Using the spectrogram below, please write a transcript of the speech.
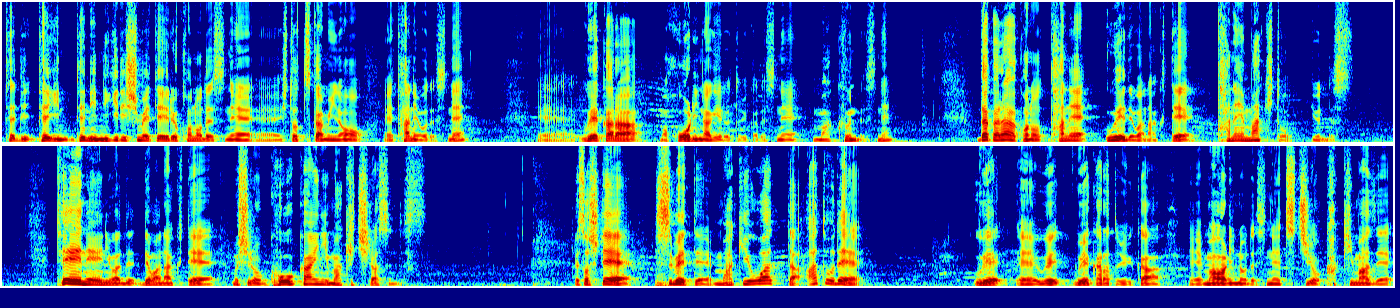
手に手に手に握りしめているこのですね一つかみの種をですね、えー、上から放り投げるというかですね巻くんですね。だからこの種植えではなくて種まきというんです。丁寧にはではなくてむしろ豪快にまき散らすんです。そして全て巻き終わった後で上上上からというか周りのですね土をかき混ぜ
